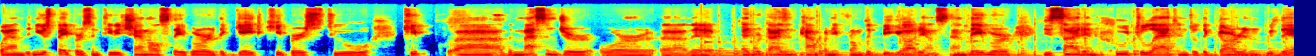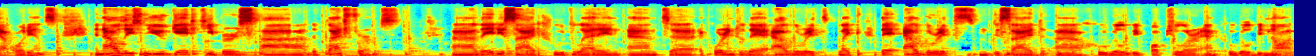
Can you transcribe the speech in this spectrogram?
when the newspapers and TV channels they were the gatekeepers to keep uh, the messenger or uh, the advertising company from the big audience, and they were deciding who to let into the garden with their audience. And now these new gatekeepers are the platforms. Uh, they decide who to let in, and uh, according to their algorithm, like their algorithms decide uh, who will be popular and who will be not.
